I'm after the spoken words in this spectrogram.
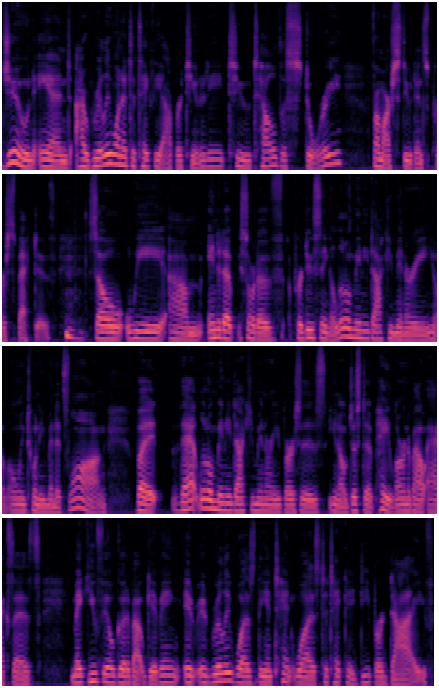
June, and I really wanted to take the opportunity to tell the story from our students' perspective. Mm-hmm. So we um, ended up sort of producing a little mini documentary, you know, only 20 minutes long, but that little mini documentary versus, you know, just a, hey, learn about access make you feel good about giving. It, it really was the intent was to take a deeper dive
